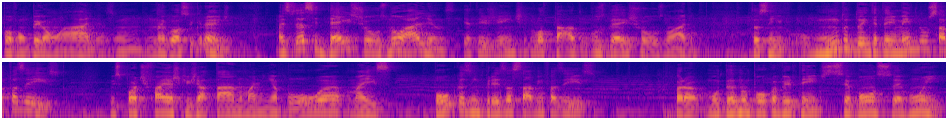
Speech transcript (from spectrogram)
pô, vamos pegar um Allianz, um, um negócio grande. Mas se fizesse 10 shows no Allianz, ia ter gente lotado os 10 shows no Allianz. Então, assim, o mundo do entretenimento não sabe fazer isso. O Spotify acho que já tá numa linha boa, mas poucas empresas sabem fazer isso. Agora, mudando um pouco a vertente, se isso é bom ou se isso é ruim,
